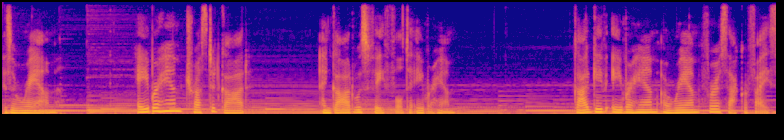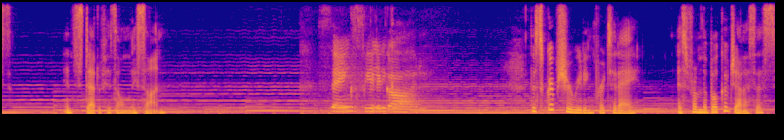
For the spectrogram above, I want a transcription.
is a ram. Abraham trusted God, and God was faithful to Abraham. God gave Abraham a ram for a sacrifice instead of his only son. Thanks be to God. The scripture reading for today is from the book of Genesis,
